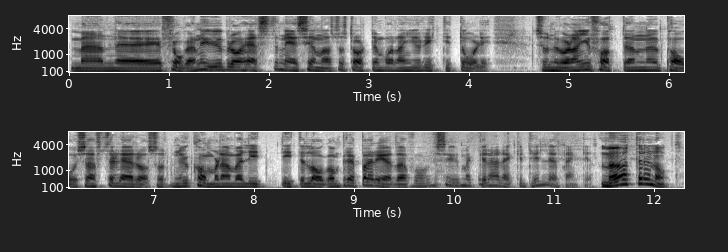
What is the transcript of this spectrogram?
Men eh, frågan är ju hur bra hästen är. Senaste starten var han ju riktigt dålig. Så nu har han ju fått en eh, paus efter det då, så nu kommer den väl lite, lite lagom preparerad. Får vi se hur mycket den räcker till helt enkelt. Möter det något?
